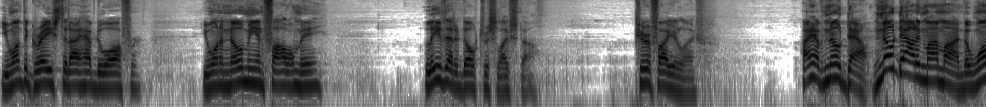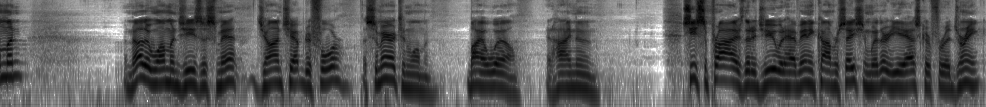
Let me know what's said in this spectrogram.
You want the grace that I have to offer? You want to know me and follow me? Leave that adulterous lifestyle. Purify your life. I have no doubt, no doubt in my mind, the woman, another woman Jesus met, John chapter 4, a Samaritan woman by a well at high noon. She's surprised that a Jew would have any conversation with her. He asked her for a drink.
